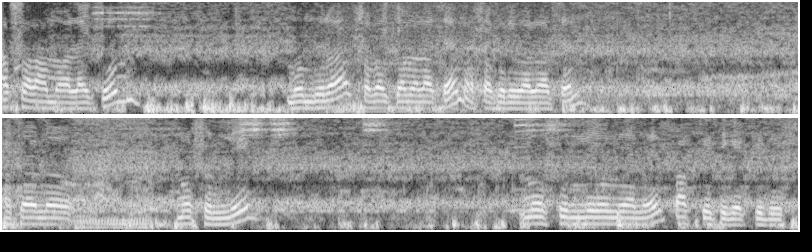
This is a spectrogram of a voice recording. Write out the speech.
আসসালামু আলাইকুম। বন্ধুরা, সবাই কেমন আছেন? আশা করি ভালো আছেন। এটা হলো মুসল্লি। মুসল্লি ইউনিয়নের প্রাকৃতিক একটি দৃশ্য।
